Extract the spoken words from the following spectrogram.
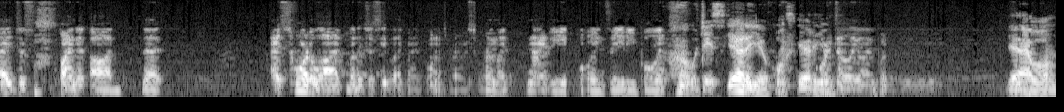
I just find it odd that I scored a lot, but it just seemed like my opponents were scoring like 98 points, 80 points. Oh, they scared of you. They scared of you. Or I put it. Yeah, well.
